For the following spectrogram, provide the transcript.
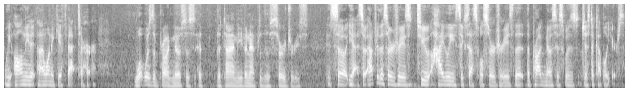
We all need it, and I want to gift that to her. What was the prognosis at the time, even after the surgeries? So yeah, so after the surgeries, two highly successful surgeries, the, the prognosis was just a couple years.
